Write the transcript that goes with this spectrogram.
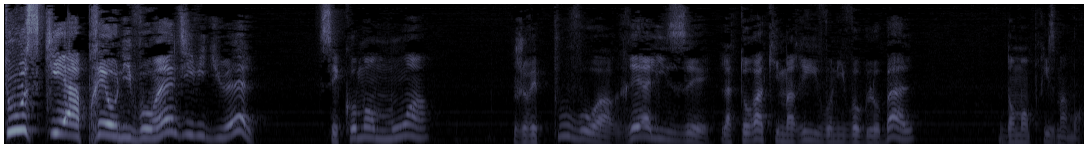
Tout ce qui est après au niveau individuel, c'est comment moi, je vais pouvoir réaliser la Torah qui m'arrive au niveau global dans mon prisme à moi,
